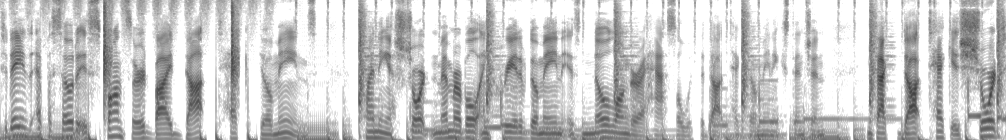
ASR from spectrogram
Today's episode is sponsored by .tech Domains. Finding a short, memorable, and creative domain is no longer a hassle with the .tech domain extension. In fact, .tech is short,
